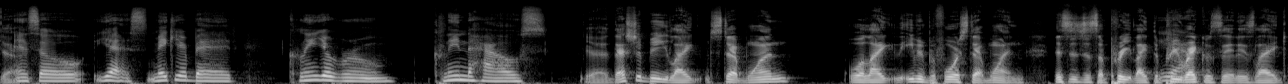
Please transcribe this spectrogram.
Yeah. And so, yes, make your bed, clean your room, clean the house. Yeah, that should be like step one. Well, like even before step one, this is just a pre like the Yeah. prerequisite is like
